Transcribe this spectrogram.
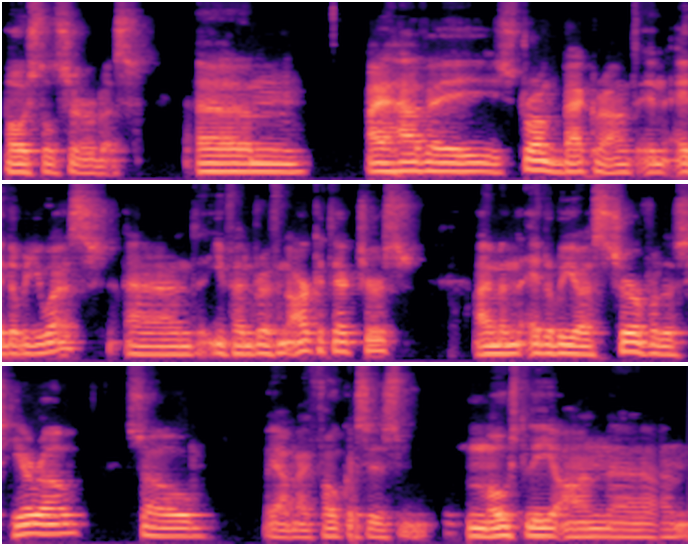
postal service. Um, I have a strong background in AWS and event driven architectures. I'm an AWS serverless hero. So, yeah, my focus is mostly on um,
